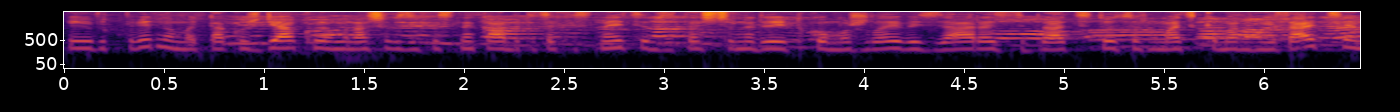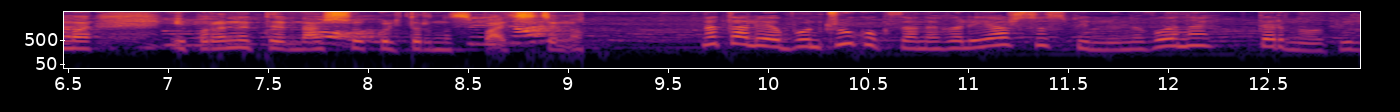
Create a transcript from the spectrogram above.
І відповідно ми також дякуємо нашим захисникам та захисницям за те, що вони дають таку можливість зараз зібратися тут з громадськими організаціями і поринути в нашу культурну спадщину. Наталія Бончук, Оксана Галіяш, Суспільне новини, Тернопіль.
